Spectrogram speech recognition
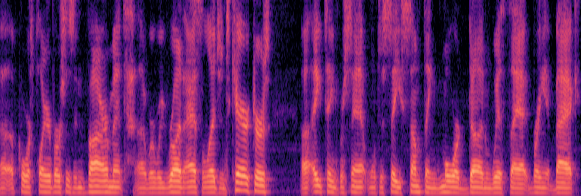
uh, of course, player versus environment, uh, where we run as the Legends characters. 18% uh, want to see something more done with that, bring it back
